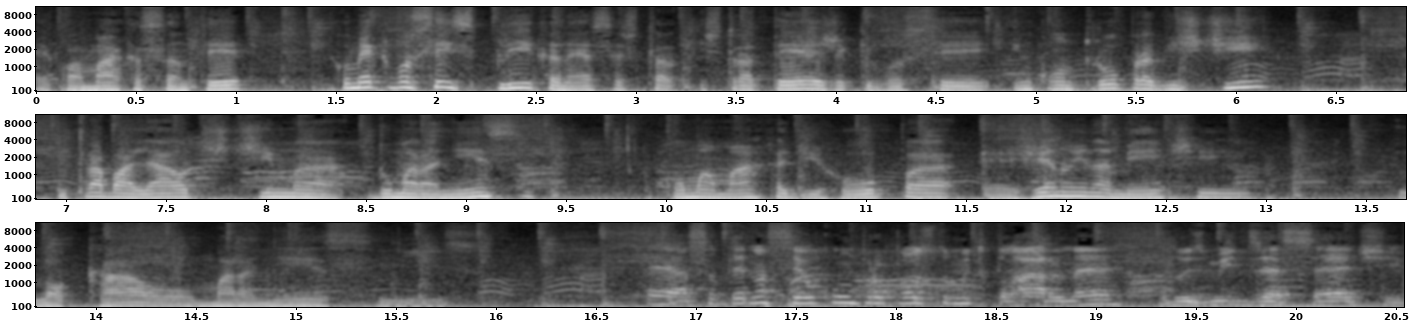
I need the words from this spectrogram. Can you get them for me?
é, com a marca Santé. Como é que você explica né, essa estratégia que você encontrou para vestir e trabalhar a autoestima do maranhense com uma marca de roupa é, genuinamente local, maranhense? Isso. É, a Santé nasceu com um propósito muito claro, né? 2017,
